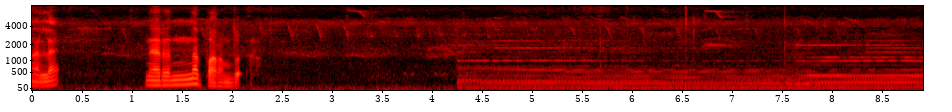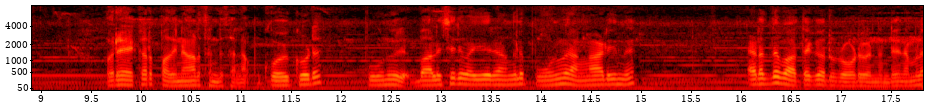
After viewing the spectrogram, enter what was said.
നല്ല നിരന്ന പറമ്പ്. ഒരേക്കർ പതിനാറ് സെന്റ് സ്ഥലം. കോഴിക്കോട് പൂനൂർ ബാലുശ്ശേരി വഴി വരികയാണെങ്കിൽ പൂനൂർ അങ്ങാടിയിൽ നിന്ന് ഇടത് ഭാഗത്തേക്ക് ഒരു റോഡ് വരുന്നുണ്ട്. നമ്മൾ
